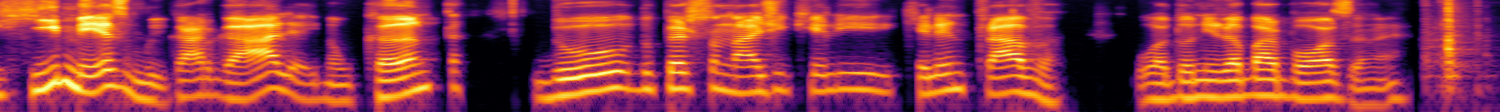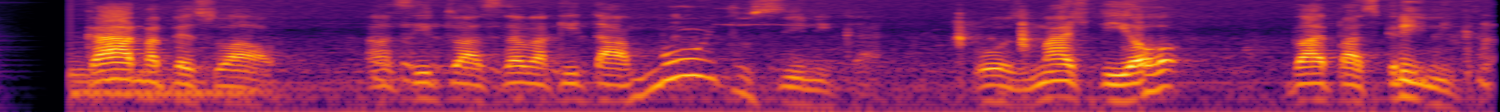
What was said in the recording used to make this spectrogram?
ri mesmo, e gargalha, e não canta, do, do personagem que ele, que ele entrava, o Adonira Barbosa, né? Calma, pessoal. A situação aqui tá muito cínica. Os mais pior vai para as clínicas.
